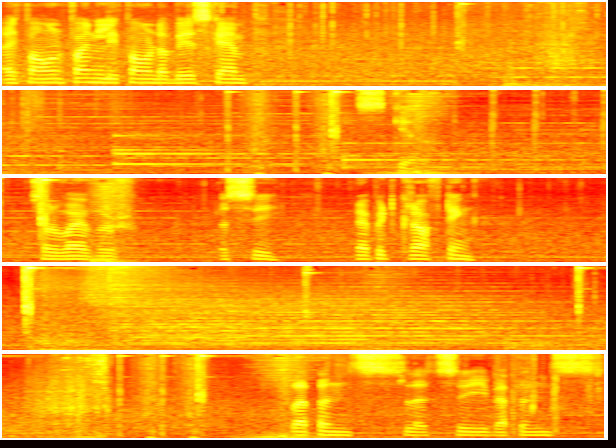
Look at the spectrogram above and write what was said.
I found, finally found a base camp. Skill. Survivor. Rapid crafting. Weapons. Let's see. Weapons.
